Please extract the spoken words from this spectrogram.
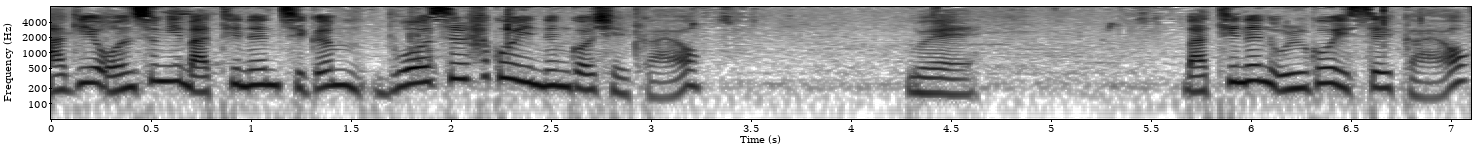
아기 원숭이 마티는 지금 무엇을 하고 있는 것일까요? 왜? 마티는 울고 있을까요?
